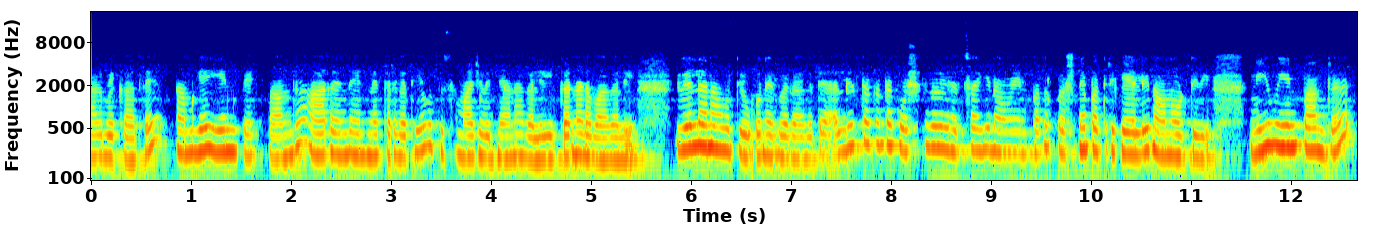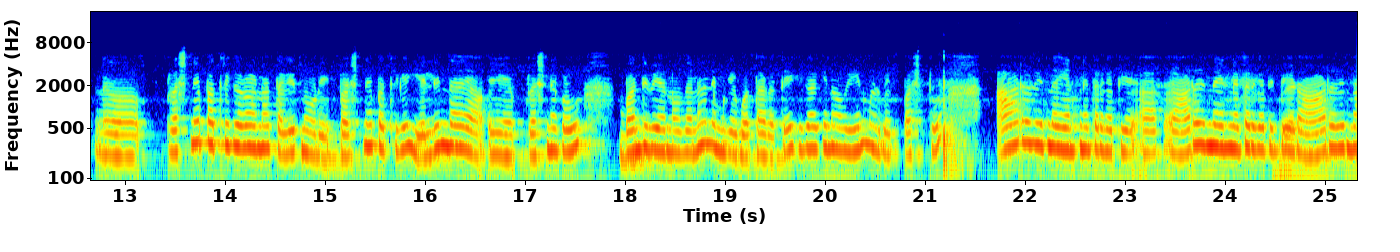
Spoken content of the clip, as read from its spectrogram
ಆಗಬೇಕಾದ್ರೆ ನಮಗೆ ಏನು ಬೇಕಪ್ಪ ಅಂದರೆ ಆರರಿಂದ ಎಂಟನೇ ತರಗತಿಯ ಒಂದು ಸಮಾಜ ವಿಜ್ಞಾನ ಆಗಲಿ ಕನ್ನಡವಾಗಲಿ ಇವೆಲ್ಲ ನಾವು ತಿಳ್ಕೊಂಡಿರ್ಬೇಕಾಗುತ್ತೆ. ಅಲ್ಲಿರ್ತಕ್ಕಂಥ ಕ್ವಶನ್ಗಳು ಹೆಚ್ಚಾಗಿ ನಾವು ಏನಪ್ಪ ಅಂದ್ರೆ ಪ್ರಶ್ನೆ ಪತ್ರಿಕೆಯಲ್ಲಿ ನಾವು ನೋಡ್ತೀವಿ. ನೀವು ಏನಪ್ಪ ಅಂದರೆ ಪ್ರಶ್ನೆ ಪತ್ರಿಕೆಗಳನ್ನು ತೆಗೆದು ನೋಡಿ. ಪ್ರಶ್ನೆ ಪತ್ರಿಕೆ ಎಲ್ಲಿಂದ ಪ್ರಶ್ನೆಗಳು ಬಂದಿವೆ ಅನ್ನೋದನ್ನು ನಿಮಗೆ ಗೊತ್ತಾಗುತ್ತೆ. ಹೀಗಾಗಿ ನಾವು ಏನು ಮಾಡಬೇಕು ಫಸ್ಟು ಆರರಿಂದ ಎಂಟನೇ ತರಗತಿ ಆರರಿಂದ ಎಂಟನೇ ತರಗತಿ ಬೇಡ, ಆರರಿಂದ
